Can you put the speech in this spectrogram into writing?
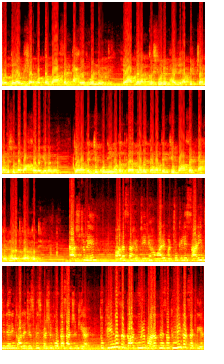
परंतु या विषयावर फक्त बाळासाहेब ठाकरेच बोलले होते. हे आपल्याला काश्मीरी फाईल ह्या पिक्चरमध्ये सुद्धा दाखवलं गेलं नाही. तेव्हा त्यांची कुणी मदत करत नव्हते तेव्हा त्यांची बाळासाहेब ठाकरे मदत करत होते. राष्ट्र में बाला साहेब जी ने हमारे बच्चों के लिए सारी इंजीनियरिंग कॉलेजेस में स्पेशल कोटा सैंक्शन किया है. तो केंद्र सरकार पूरे भारत में ऐसा क्यों नहीं कर सकती है?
